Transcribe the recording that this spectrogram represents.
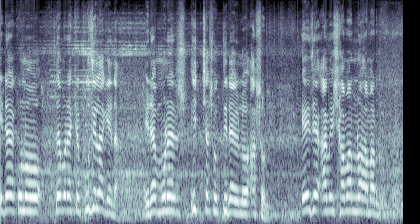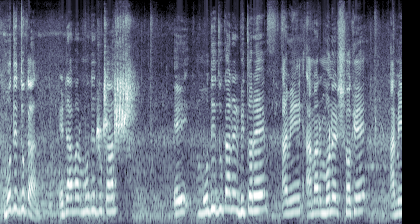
এটা কোনো তেমন একটা পুঁজি লাগে না, এটা মনের ইচ্ছা শক্তিটা হলো আসল। এই যে আমি সামান্য আমার মুদির দোকান। এটা আমার মুদির দোকান। এই মুদি দোকানের ভিতরে আমি, আমার মনের শখে আমি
